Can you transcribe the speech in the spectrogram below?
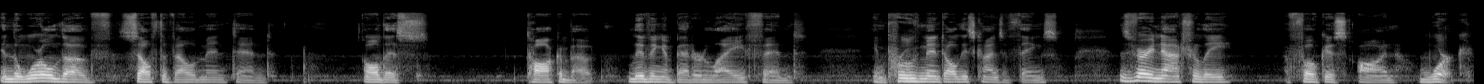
in the world of self-development and all this talk about living a better life and improvement, all these kinds of things, there's very naturally a focus on work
